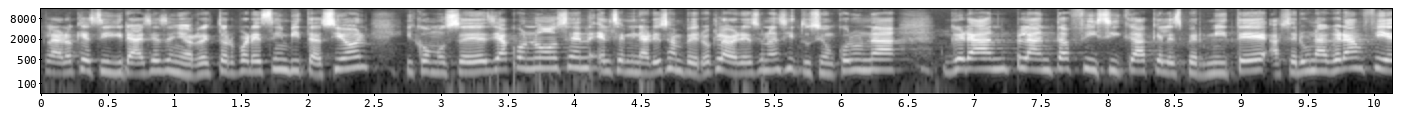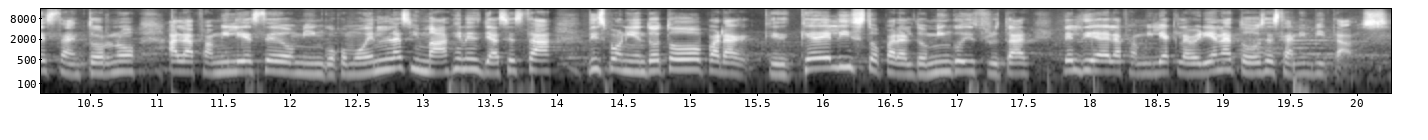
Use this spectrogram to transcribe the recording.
Claro que sí, gracias señor rector por esta invitación y como ustedes ya conocen, el Seminario San Pedro Claver es una institución con una gran planta física que les permite hacer una gran fiesta en torno a la familia este domingo. Como ven en las imágenes ya se está disponiendo todo para que quede listo para el domingo disfrutar del Día de la Familia Claveriana, todos están invitados.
